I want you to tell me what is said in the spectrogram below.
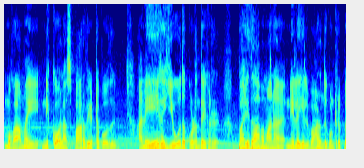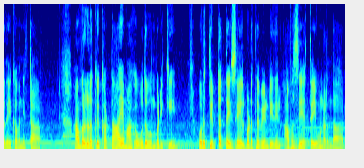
முகாமை நிக்கோலாஸ் பார்வையிட்ட போது அநேக யூத குழந்தைகள் பரிதாபமான நிலையில் வாழ்ந்து கொண்டிருப்பதை கவனித்தார். அவர்களுக்கு கட்டாயமாக உதவும்படிக்கு ஒரு திட்டத்தை செயல்படுத்த வேண்டியதின் அவசியத்தை உணர்ந்தார்.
